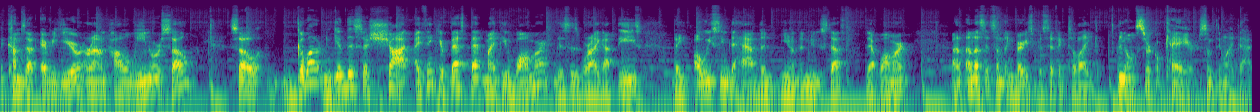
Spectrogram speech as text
It comes out every year around Halloween or so. So go out and give this a shot. I think your best bet might be Walmart. This is where I got these. They always seem to have the you know the new stuff at Walmart. unless it's something very specific to like, you know, Circle K or something like that.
